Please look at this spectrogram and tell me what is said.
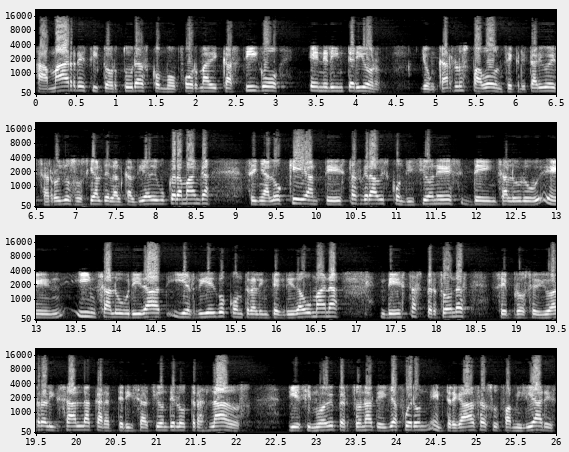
amarres y torturas como forma de castigo en el interior. John Carlos Pavón, secretario de Desarrollo Social de la Alcaldía de Bucaramanga, señaló que ante estas graves condiciones de insalubridad y el riesgo contra la integridad humana de estas personas, se procedió a realizar la caracterización de los traslados. Diecinueve personas de ellas fueron entregadas a sus familiares.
